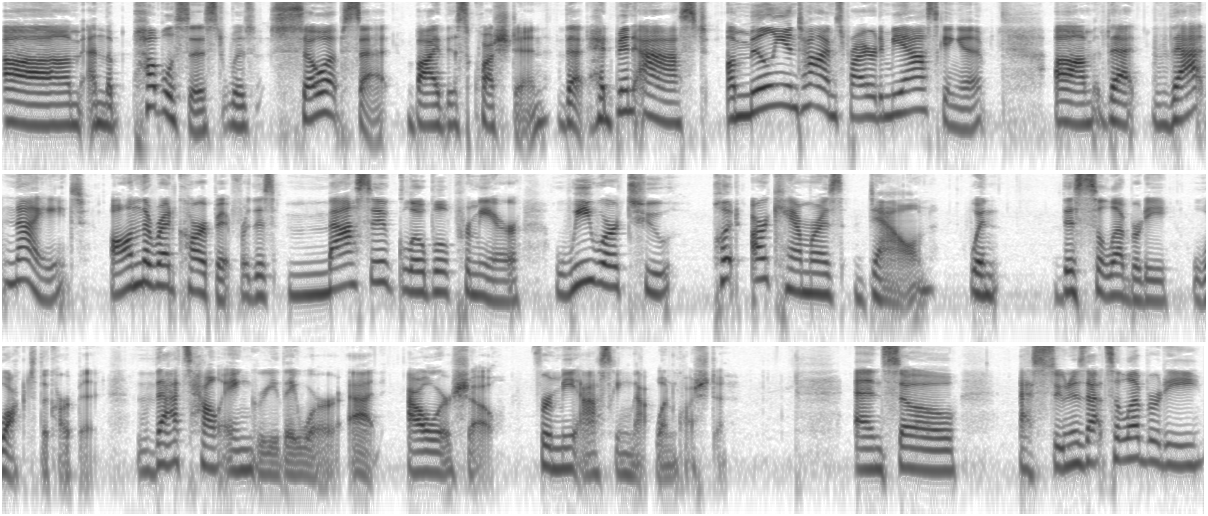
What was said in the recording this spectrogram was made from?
um, and the publicist was so upset by this question that had been asked a million times prior to me asking it, um, that that night on the red carpet for this massive global premiere, we were to put our cameras down when this celebrity walked the carpet. That's how angry they were at our show for me asking that one question. And so, as soon as that celebrity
